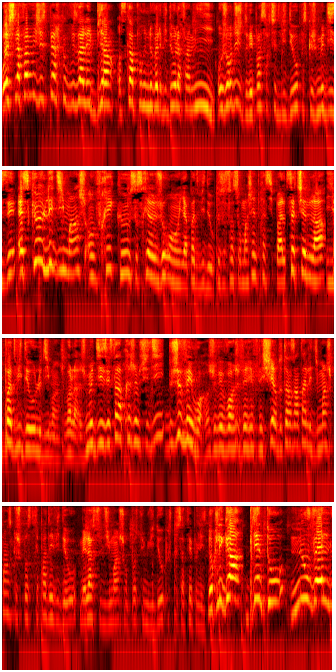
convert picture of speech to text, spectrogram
Wesh la famille, j'espère que vous allez bien. En tout cas pour une nouvelle vidéo la famille. Aujourd'hui je devais pas sortir de vidéo parce que je me disais, est-ce que les dimanches on ferait que ce serait un jour où il n'y a pas de vidéo, que ce soit sur ma chaîne principale, cette chaîne là, il n'y a pas de vidéo le dimanche. Voilà, je me disais ça. Après je me suis dit, je vais voir, je vais voir, je vais réfléchir. De temps en temps les dimanches je pense que je posterai pas des vidéos, mais là ce dimanche on poste une vidéo parce que ça fait plaisir. Donc les gars, bientôt nouvelle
